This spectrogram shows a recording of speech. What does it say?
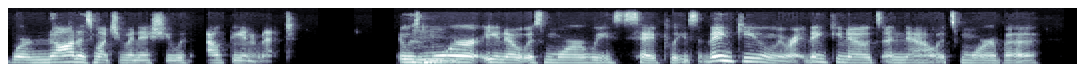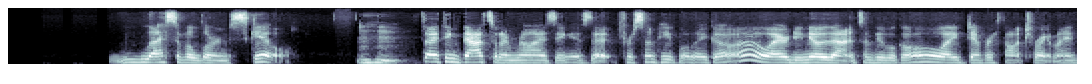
were not as much of an issue without the internet. It was Mm. more, you know, it was more we say please and thank you and we write thank you notes, and now it's more of a less of a learned skill. mm-hmm. So I think that's what I'm realizing is that for some people they go, oh, I already know that, and some people go, oh, I never thought to write my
